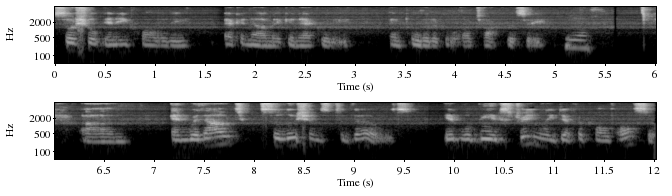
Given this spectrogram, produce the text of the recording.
social inequality, economic inequity, and political autocracy. Yes. Um, and without solutions to those, it will be extremely difficult also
